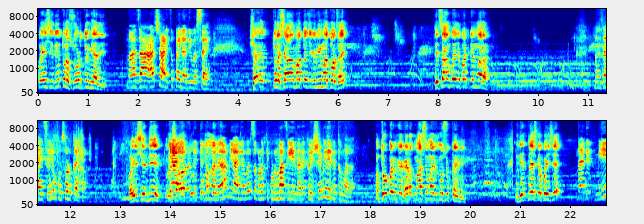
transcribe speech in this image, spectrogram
पैसे दे तुला सोडतो मी आधी. माझा आज शाळेचा पहिला दिवस आहे. शाळेत तुला शाळा महत्वाची का मी महत्त्वाचा आहे? ते सांग पहिले पटकन मला. मला जायचंय लोक सोडताय का? पैसे दे मी तुला शाळा आल्यावर देते तुम्हाला मी आल्यावर सगळं तिकडून माझे येणारे पैसे मी देते तुम्हाला. आणि तोपर्यंत काय घरात मासे मारीत बसू काय मी? तू देत नाहीस का पैसे? नाही देत मी.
